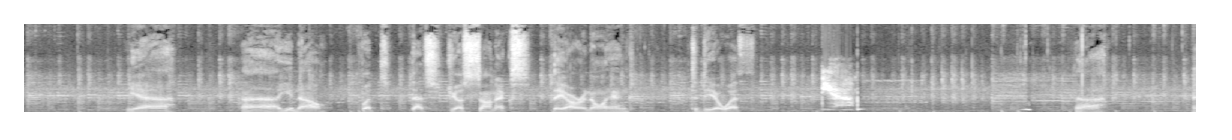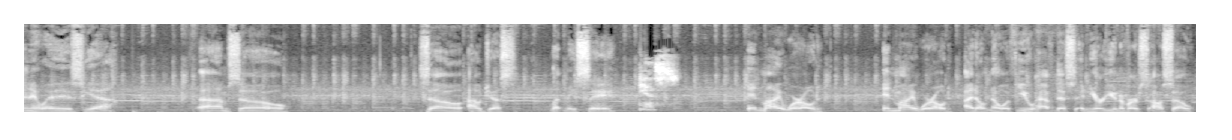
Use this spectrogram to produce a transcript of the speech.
Yeah. Ah, you know. But that's just Sonics. They are annoying to deal with. Yeah. Ah. Anyways, yeah. Um, so. So, I'll just. Let me see. Yes. In my world, in my world, I don't know if you have this in your universe also,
